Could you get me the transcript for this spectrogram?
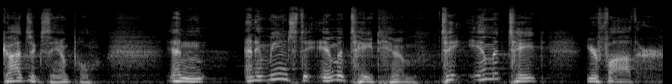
God's example. And, and it means to imitate Him, to imitate your Father.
